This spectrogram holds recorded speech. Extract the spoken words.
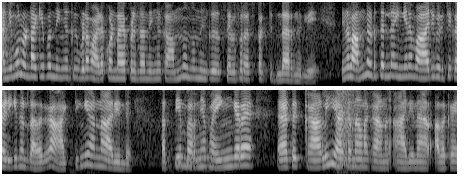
അനിമൽ ഉണ്ടാക്കിയപ്പോൾ നിങ്ങൾക്ക് ഇവിടെ വഴക്കുണ്ടായപ്പോഴെന്താ നിങ്ങൾക്ക് അന്നൊന്നും നിങ്ങൾക്ക് സെൽഫ് റെസ്പെക്റ്റ് ഉണ്ടായിരുന്നില്ലേ? നിങ്ങൾ അന്നെടുത്തെല്ലാം ഇങ്ങനെ വാരി വലിച്ച് കഴിക്കുന്നുണ്ടല്ലോ. അതൊക്കെ ആക്ടിങ് ആണ് ആര്യന്റെ. സത്യം പറഞ്ഞാൽ ഭയങ്കര ആയിട്ട് കളിയാക്കുന്ന ആര്യന അതൊക്കെ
